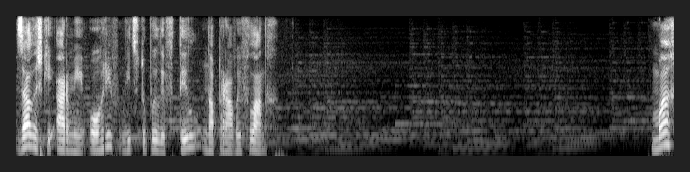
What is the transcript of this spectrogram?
Залишки армії огрів відступили в тил на правий фланг. Маг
